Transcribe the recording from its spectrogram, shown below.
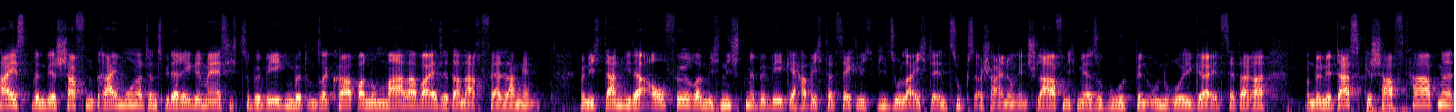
heißt, wenn wir schaffen, drei Monate uns wieder regelmäßig zu bewegen, wird unser Körper normalerweise danach verlangen. Wenn ich dann wieder aufhöre und mich nicht mehr bewege, habe ich tatsächlich wie so leichte Entzugserscheinungen. Schlaf nicht mehr so gut, bin unruhiger etc. Und wenn wir das geschafft haben,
